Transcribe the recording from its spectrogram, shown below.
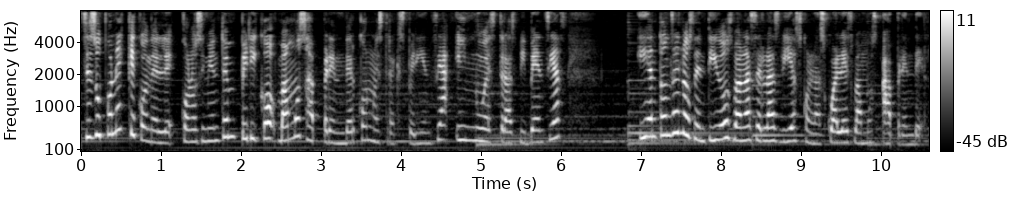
se supone que con el conocimiento empírico vamos a aprender con nuestra experiencia y nuestras vivencias y entonces los sentidos van a ser las vías con las cuales vamos a aprender.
